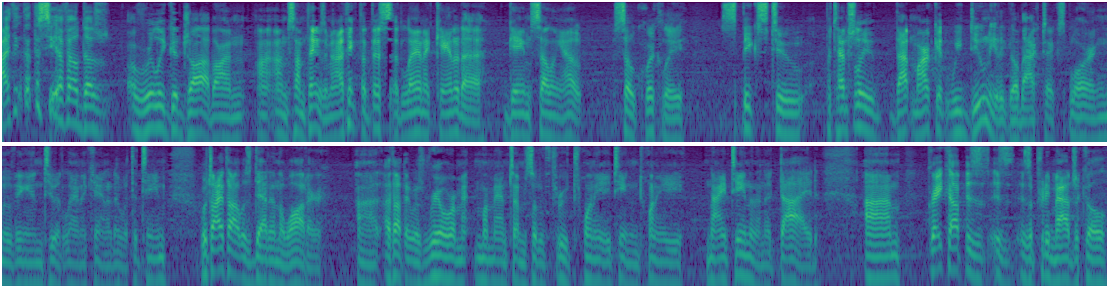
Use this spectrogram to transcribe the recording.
I think that the CFL does a really good job on, on some things. I mean, I think that this Atlantic Canada game selling out so quickly speaks to potentially that market we do need to go back to exploring moving into Atlantic Canada with the team, which I thought was dead in the water. Uh, I thought there was real rem- momentum sort of through 2018 and 2019, and then it died. Um, Grey Cup is, is, is a pretty magical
